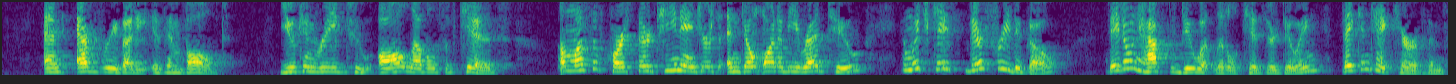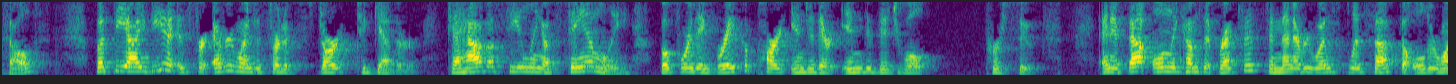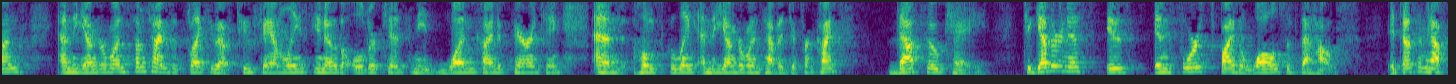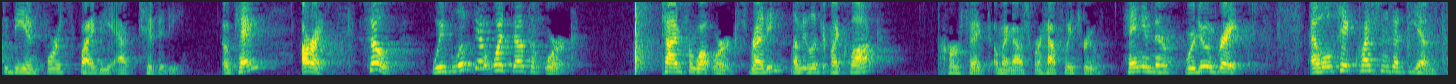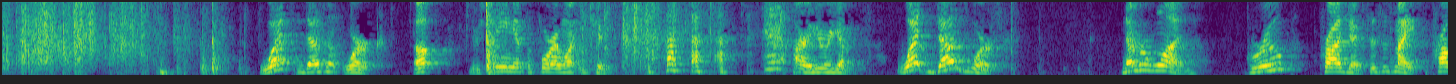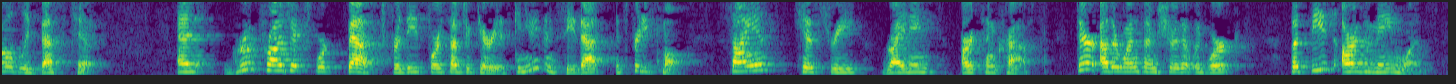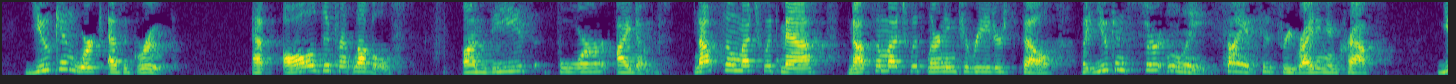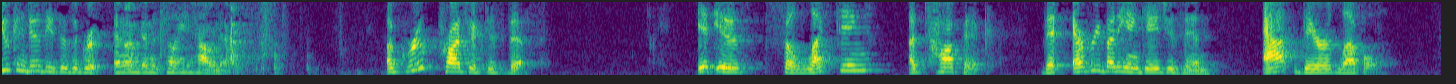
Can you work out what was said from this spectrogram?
And everybody is involved. You can read to all levels of kids, unless, of course, they're teenagers and don't want to be read to, in which case they're free to go. They don't have to do what little kids are doing. They can take care of themselves. But the idea is for everyone to sort of start together to have a feeling of family before they break apart into their individual pursuits. And if that only comes at breakfast and then everyone splits up, the older ones and the younger ones, sometimes it's like you have two families, you know, the older kids need one kind of parenting and homeschooling and the younger ones have a different kind. That's okay. Togetherness is enforced by the walls of the house. It doesn't have to be enforced by the activity. Okay? All right. So We've looked at what doesn't work. Time for what works. Ready? Let me look at my clock. Perfect. Oh my gosh, we're halfway through. Hang in there. We're doing great. And we'll take questions at the end. What doesn't work? Oh, you're seeing it before I want you to. All right, here we go. What does work? Number one, group projects. This is my probably best tip. And group projects work best for these four subject areas. Can you even see that? It's pretty small. Science, history, writing, arts and crafts. There are other ones I'm sure that would work, but these are the main ones. You can work as a group at all different levels on these four items. Not so much with math, not so much with learning to read or spell, but you can certainly science, history, writing, and crafts you can do these as a group, and I'm going to tell you how now. A group project is this. It is selecting a topic that everybody engages in at their level.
